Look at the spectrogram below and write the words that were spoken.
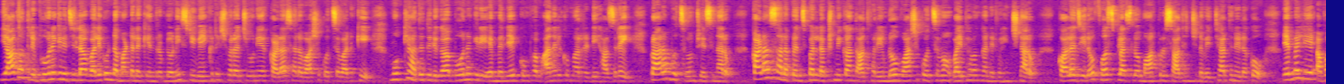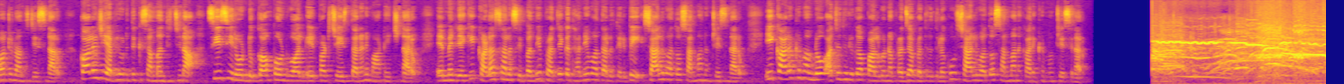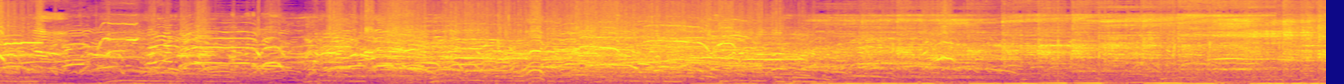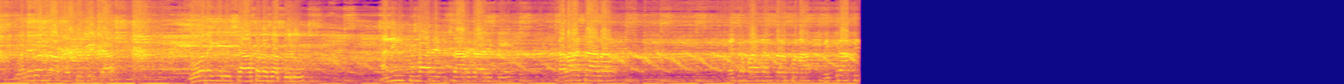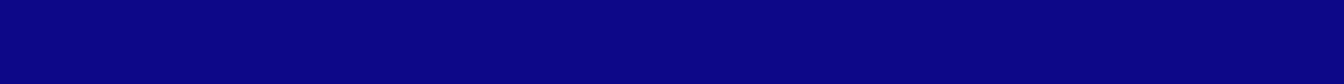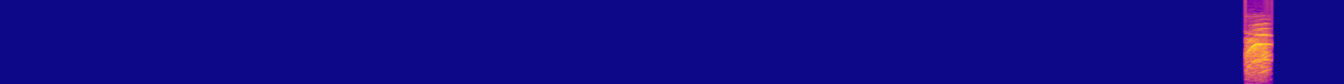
యాదాద్రి భువనగిరి జిల్లా వలిగొండ మండల కేంద్రంలోని శ్రీ వెంకటేశ్వర జూనియర్ కళాశాల వార్షికోత్సవానికి ముఖ్య అతిథులుగా భువనగిరి ఎమ్మెల్యే కుంభం అనిల్ కుమార్ రెడ్డి హాజరై ప్రారంభోత్సవం చేసినారు. కళాశాల ప్రిన్సిపల్ లక్ష్మీకాంత్ ఆధ్వర్యంలో వార్షికోత్సవం వైభవంగా నిర్వహించినారు. కాలేజీలో ఫస్ట్ క్లాస్లో మార్కులు సాధించిన విద్యార్థినులకు ఎమ్మెల్యే అవార్డులు అందజేసినారు. కాలేజీ అభివృద్ధికి సంబంధించిన సీసీ రోడ్డు కాంపౌండ్ వాల్ ఏర్పాటు చేయిస్తానని మాట ఇచ్చినారు. ఎమ్మెల్యేకి కళాశాల సిబ్బంది ప్రత్యేక ధన్యవాదాలు తెలిపి శాలువాతో సన్మానం చేసినారు. ఈ కార్యక్రమంలో అతిథులుగా పాల్గొన్న ప్రజా ప్రతినిధులకు శాలువాతో సన్మాన కార్యక్రమం చేసినారు. వెలుగొండ భువనగిరి శాసనసభ్యులు అనిల్ కుమార్ రెడ్డి సార్ గారికి కళాశాల యజమాన్యం తరఫున విద్యార్థి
